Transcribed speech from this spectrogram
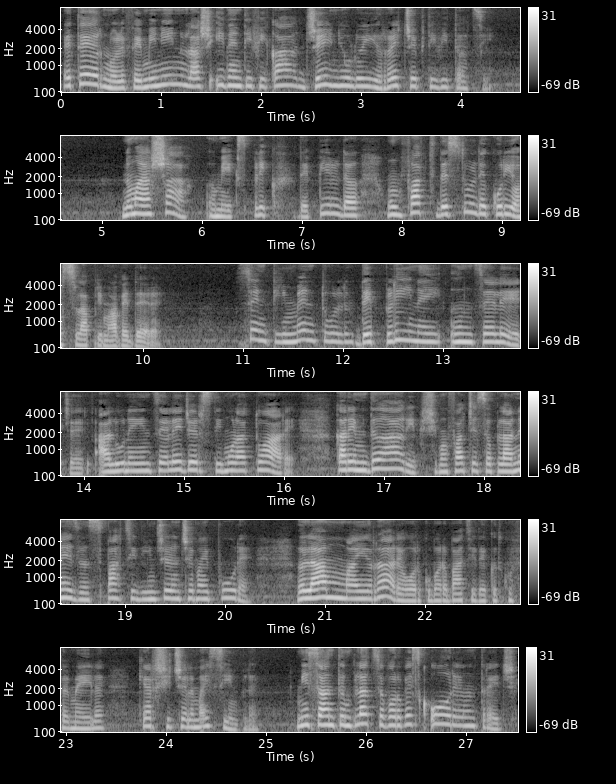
eternul feminin l-aș identifica geniului receptivității. Numai așa îmi explic, de pildă, un fapt destul de curios la prima vedere – sentimentul de plinei înțelegeri, al unei înțelegeri stimulatoare, care îmi dă aripi și mă face să planez în spații din ce în ce mai pure. Îl am mai rare ori cu bărbații decât cu femeile, chiar și cele mai simple. Mi s-a întâmplat să vorbesc ore întregi,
